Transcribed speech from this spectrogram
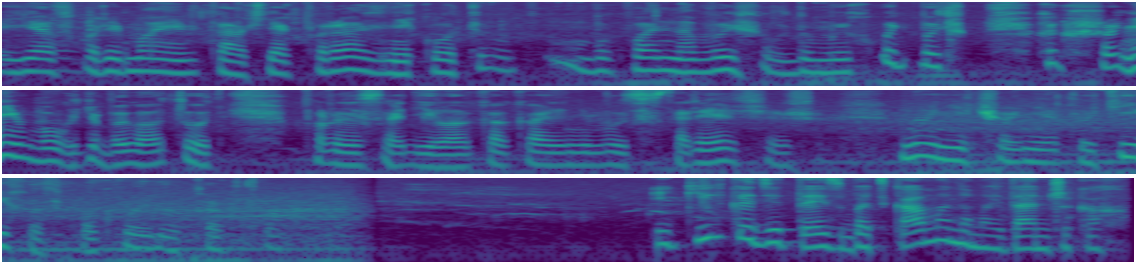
Я сприймаю так, як праздник. От буквально вийшов, думаю, хоч би що-нибудь було тут происходило, какая-нибудь встреча. що- Ну нічого нету, тихо, спокійно как-то. І кілька дітей з батьками на майданчиках.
